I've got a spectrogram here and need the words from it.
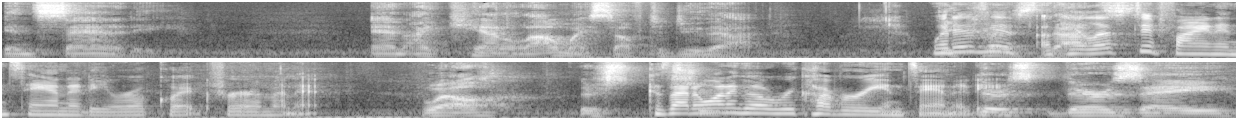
insanity? And I can't allow myself to do that. What is it? Okay, let's define insanity real quick for a minute. Well, there's Because I don't want to go recovery insanity. there's there's a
